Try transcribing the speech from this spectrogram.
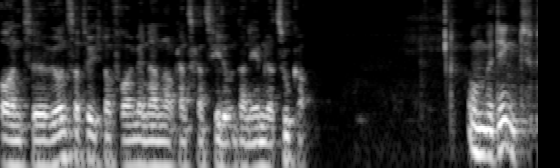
Und äh, wir uns natürlich noch freuen, wenn dann noch ganz, ganz viele Unternehmen dazukommen. Unbedingt.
